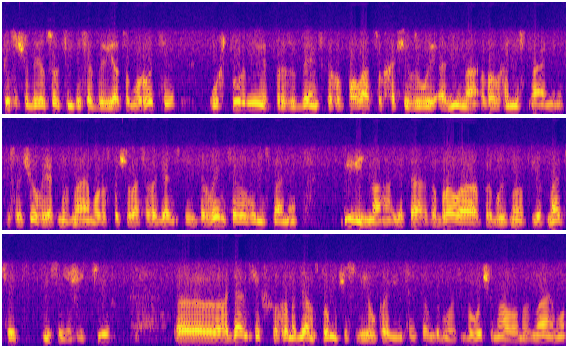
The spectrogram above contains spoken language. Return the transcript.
в 1979 році у штурмі президентського палацу Хафізули Аміна в Афганістані. Після чого, як ми знаємо, розпочалася радянська інтервенція в Афганістані і війна, яка забрала приблизно 15 тисяч життів радянських громадян, в тому числі українців. Там було, чимало, ми знаємо.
